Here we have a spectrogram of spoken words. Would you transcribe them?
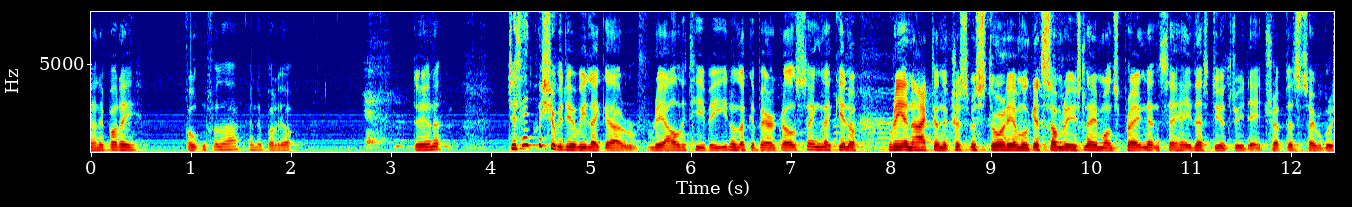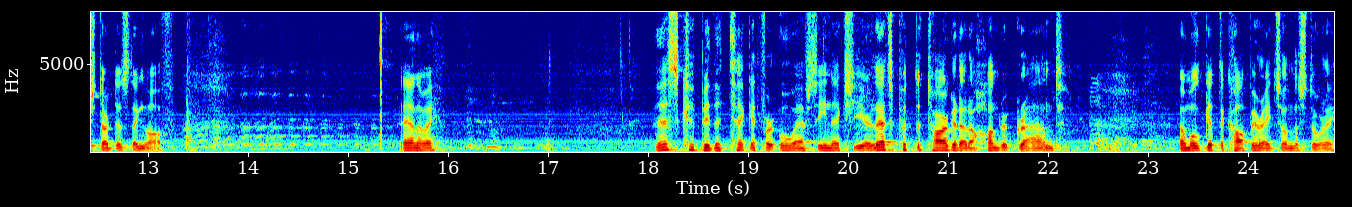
anybody voting for that? Anybody up doing it? Do you think we should be doing like a reality TV, you know, like a Bear Grylls thing, like, you know, reenacting the Christmas story and we'll get somebody who's nine months pregnant and say, hey, let's do a three day trip. This is how we're going to start this thing off. Anyway. This could be the ticket for OFC next year. Let's put the target at 100 grand and we'll get the copyrights on the story.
